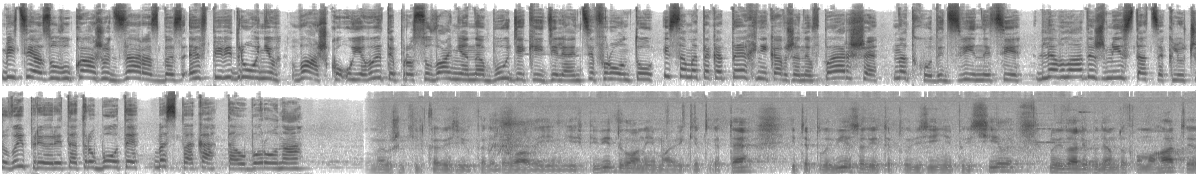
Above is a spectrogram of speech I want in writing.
Бійці Азову кажуть, зараз без FPV-дронів важко уявити просування на будь-якій ділянці фронту. І саме така техніка вже не вперше надходить з Вінниці. Для влади ж міста це ключовий пріоритет роботи безпека та оборона. Ми вже кілька разів передавали їм і впівдрони, і мавіки 3Т, і тепловізори, і тепловізійні приціли. Ну і далі будемо допомагати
